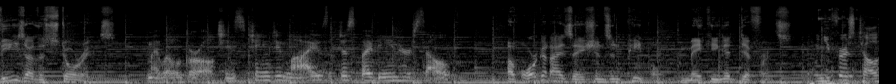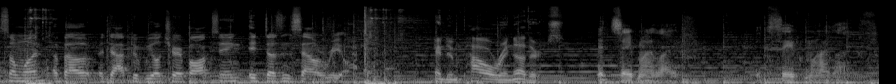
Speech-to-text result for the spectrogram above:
These are the stories My little girl, she's changing lives just by being herself. of organizations and people making a difference. When you first tell someone about adaptive wheelchair boxing, it doesn't sound real. and empowering others It saved my life. It saved my life.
